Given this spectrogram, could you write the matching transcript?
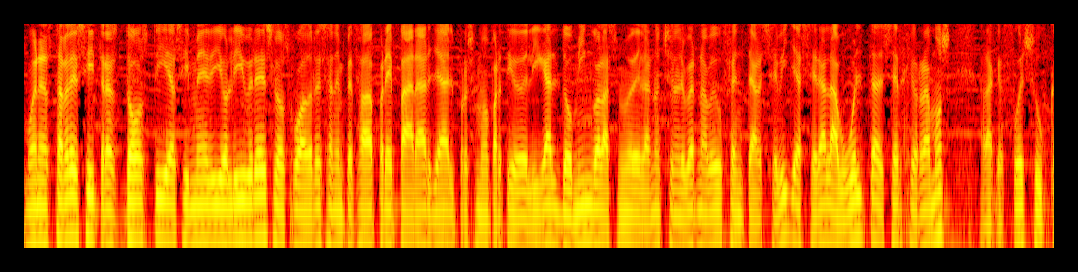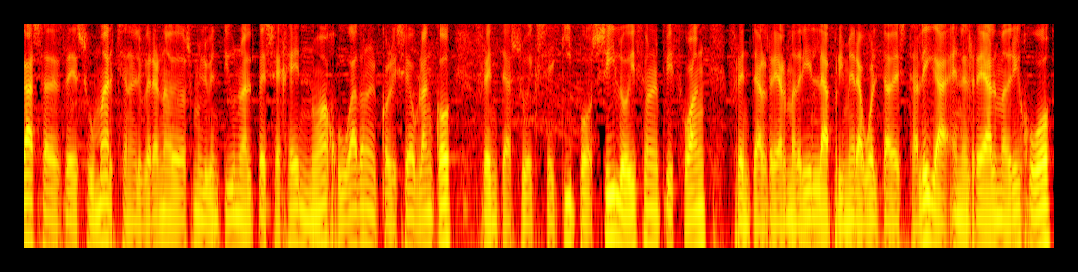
Buenas tardes y tras dos días y medio libres, los jugadores han empezado a preparar ya el próximo partido de Liga el domingo a las 9 de la noche en el Bernabéu frente al Sevilla. Será la vuelta de Sergio Ramos a la que fue su casa desde su marcha en el verano de 2021 al PSG. No ha jugado en el Coliseo Blanco frente a su ex equipo. Sí lo hizo en el Pizjuán frente al Real Madrid en la primera vuelta de esta liga. En el Real Madrid jugó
